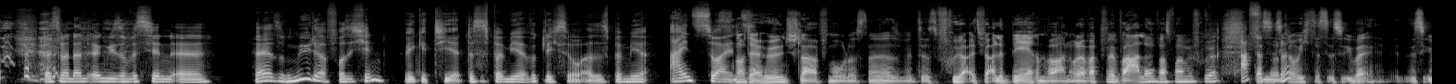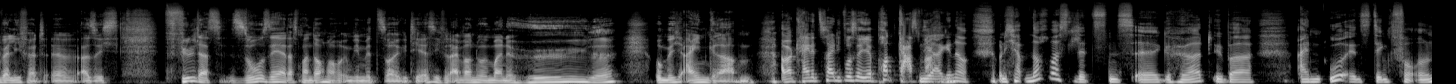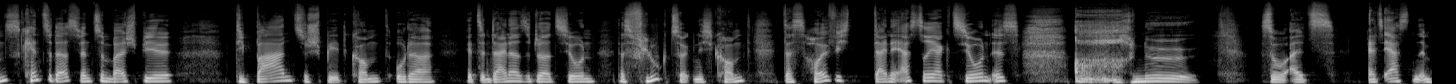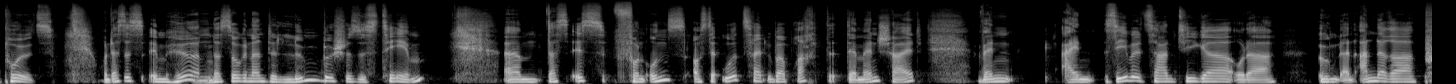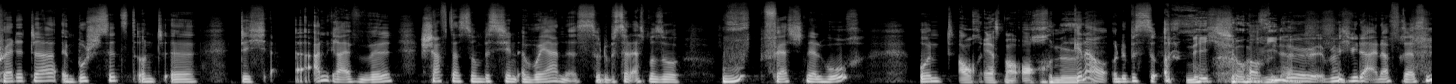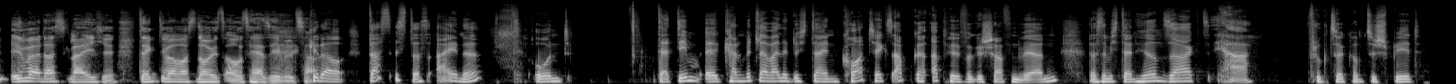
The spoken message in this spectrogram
dass man dann irgendwie so ein bisschen äh, ja, so müder vor sich hin vegetiert. Das ist bei mir wirklich so. Also das ist bei mir eins zu eins. Noch der Höhlenschlafmodus, ne? Also das ist früher, als wir alle Bären waren. Oder was für Wale? Was waren wir früher? Affen, das ist, glaube ich, das ist, über, ist überliefert. Äh, Also ich fühle das so sehr, dass man doch noch irgendwie mit Säugetier ist. Ich will einfach nur in meine Höhle und mich eingraben. Aber keine Zeit, ich muss ja hier Podcast machen. Ja, genau. Und ich habe noch was letztens äh, gehört über einen Urinstinkt von uns. Kennst du das, wenn zum Beispiel die Bahn zu spät kommt oder jetzt in deiner Situation das Flugzeug nicht kommt, dass häufig deine erste Reaktion ist, ach nö, so als als ersten Impuls. Und das ist im Hirn das sogenannte limbische System. Ähm, das ist von uns aus der Urzeit überbracht, der Menschheit, wenn ein Säbelzahntiger oder irgendein anderer Predator im Busch sitzt und äh, dich angreifen will, schafft das so ein bisschen Awareness. So, du bist dann erstmal so, fährst schnell hoch und Auch erstmal, och nö. genau, und du bist so, Nicht schon ach wieder. nö, will mich wieder einer fressen. Immer das Gleiche. Denkt dir mal was Neues aus, Herr Säbelzahn. Genau, das ist das eine. Und dem äh, kann mittlerweile durch deinen Cortex Abge Abhilfe geschaffen werden, dass nämlich dein Hirn sagt, ja, Flugzeug kommt zu spät,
